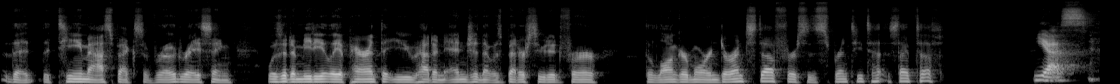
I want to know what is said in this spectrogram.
the the team aspects of road racing, was it immediately apparent that you had an engine that was better suited for the longer, more endurance stuff versus sprinty t- type stuff? Yes.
